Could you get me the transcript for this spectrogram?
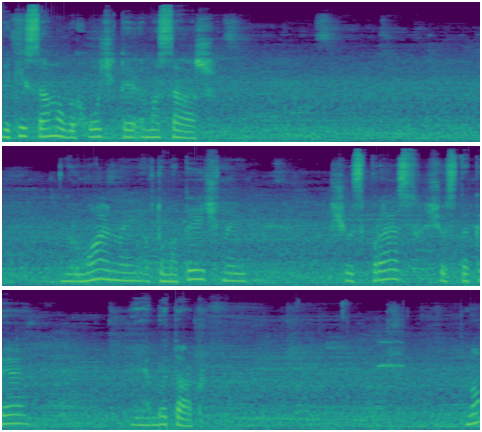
який саме ви хочете масаж. Нормальний, автоматичний, щось прес, щось таке. Якби так. Ну,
